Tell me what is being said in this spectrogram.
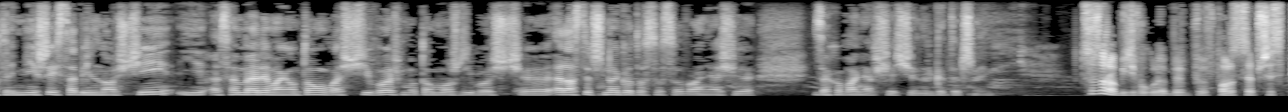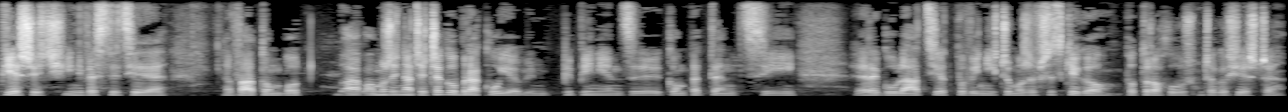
o tej mniejszej stabilności i SMR-y mają tą właściwość, tą możliwość e, elastycznego dostosowania się, zachowania w sieci energetycznej. Co zrobić w ogóle, by w Polsce przyspieszyć inwestycje w atom? Bo, a, a może inaczej, czego brakuje? Pieniędzy, kompetencji, regulacji odpowiednich, czy może wszystkiego po trochu, czegoś jeszcze?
